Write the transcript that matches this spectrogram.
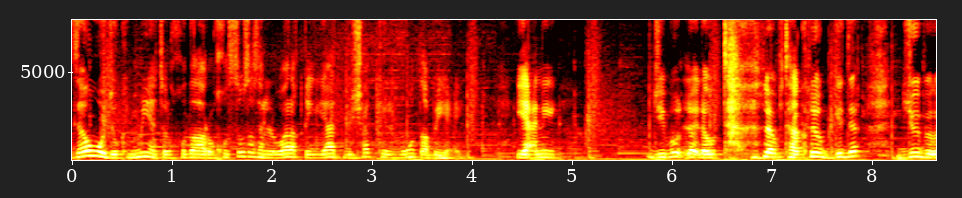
زودوا كمية الخضار وخصوصا الورقيات بشكل مو طبيعي. يعني جيبوا لو لو بتاكلوه بقدر جيبوا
